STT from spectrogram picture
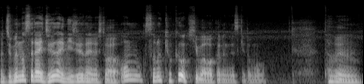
自分の世代10代20代の人は音その曲を聴けば分かるんですけども多分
